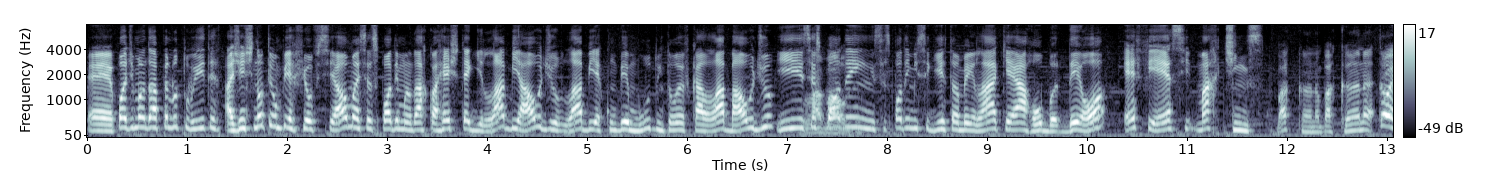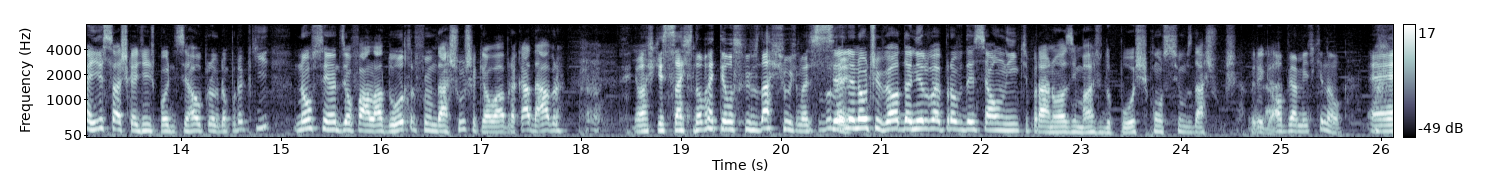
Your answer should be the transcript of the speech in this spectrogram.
É, pode mandar pelo Twitter. A gente não tem um perfil oficial, mas vocês podem mandar com a hashtag LabAudio. Lab é com B mudo, então vai ficar Labaudio. E vocês podem, vocês podem me seguir também lá, que é arroba DOFS Martins. Bacana, bacana. Então é isso, acho que a gente pode encerrar o programa por aqui. Não sei antes eu falar do outro filme da Xuxa, que é o Abra Cadabra. Eu acho que esse site não vai ter os filmes da Xuxa, mas tudo Se bem. ele não tiver, o Danilo vai providenciar um link pra nós embaixo do post com os filmes da Xuxa. Obrigado. Obviamente que não. É,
